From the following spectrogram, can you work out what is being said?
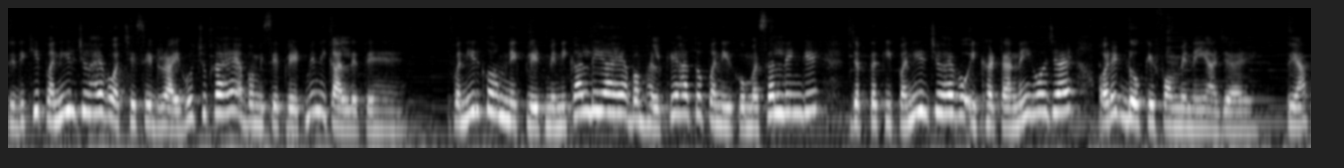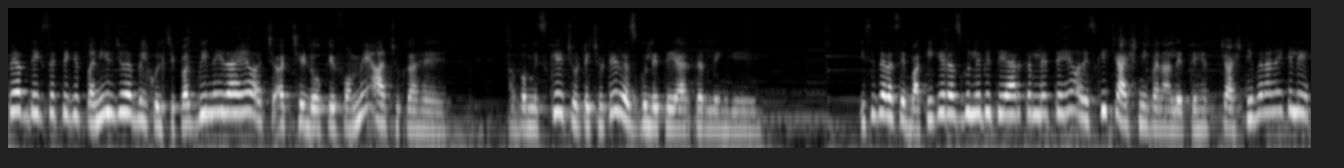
तो देखिए, पनीर जो है वो अच्छे से ड्राई हो चुका है, अब हम इसे प्लेट में निकाल लेते हैं। पनीर को हमने एक प्लेट में निकाल लिया है, अब हम हल्के हाथों पनीर को मसल लेंगे, जब तक कि पनीर जो है वो इकट्ठा नहीं हो जाए और एक डो के फॉर्म में नहीं आ जाए। तो यहाँ पे आप देख सकते हैं कि पनीर जो है बिल्कुल चिपक भी नहीं रहा है और अच्छे डो के फॉर्म में आ चुका है। अब हम इसके छोटे छोटे रसगुल्ले तैयार कर लेंगे। इसी तरह से बाकी के रसगुल्ले भी तैयार कर लेते हैं और इसकी चाशनी बना लेते हैं। चाशनी बनाने के लिए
